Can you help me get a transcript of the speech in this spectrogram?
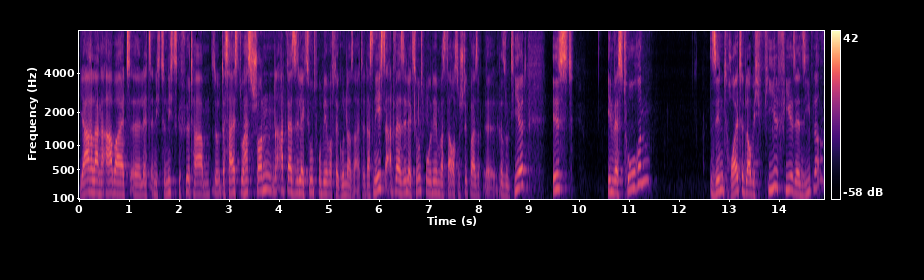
jahrelange Arbeit äh, letztendlich zu nichts geführt haben. So, das heißt, du hast schon ein adverse Selektionsproblem auf der Gründerseite. Das nächste adverse Selektionsproblem, was daraus ein Stück weit äh, resultiert, ist, Investoren sind heute, glaube ich, viel, viel sensibler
